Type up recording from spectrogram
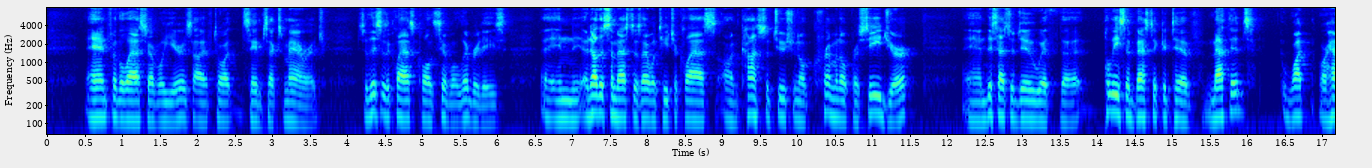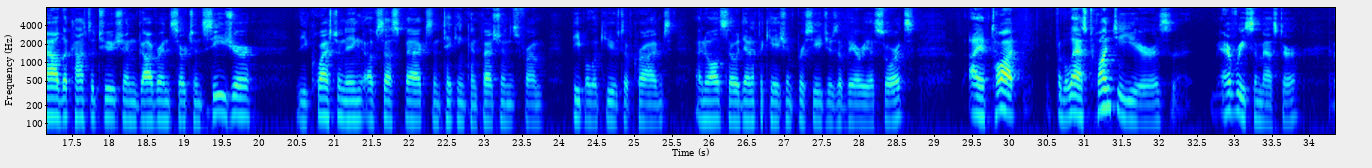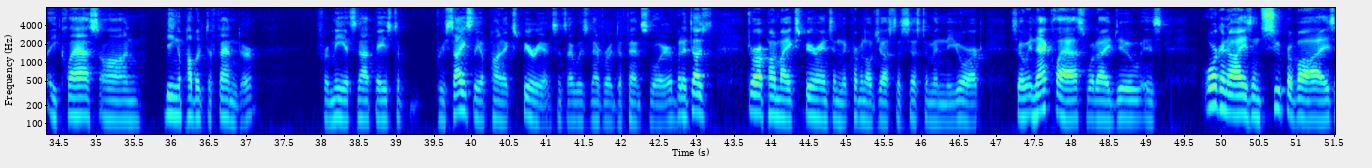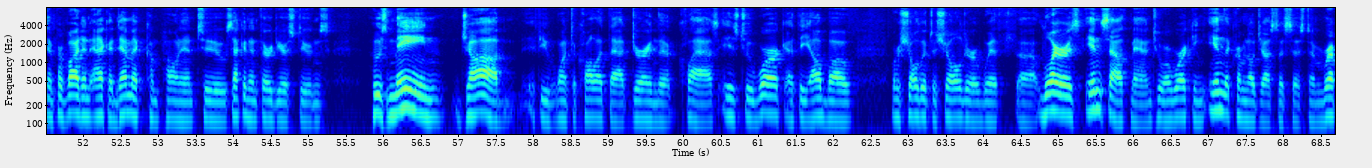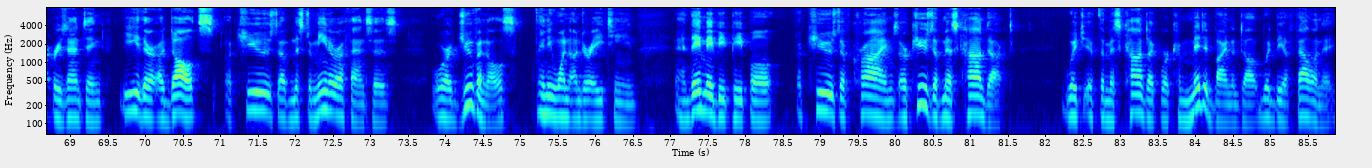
And for the last several years, I've taught same sex marriage. So this is a class called Civil Liberties. In another semesters, I will teach a class on constitutional criminal procedure. And this has to do with the police investigative methods, what or how the Constitution governs search and seizure, the questioning of suspects and taking confessions from people accused of crimes, and also identification procedures of various sorts. I have taught for the last 20 years, every semester, a class on being a public defender. For me, it's not based precisely upon experience, since I was never a defense lawyer, but it does draw upon my experience in the criminal justice system in New York. So, in that class, what I do is organize and supervise and provide an academic component to second and third year students whose main job, if you want to call it that, during the class is to work at the elbow or shoulder to shoulder with uh, lawyers in South Bend who are working in the criminal justice system representing either adults accused of misdemeanor offenses or juveniles, anyone under 18. And they may be people accused of crimes or accused of misconduct, which, if the misconduct were committed by an adult, would be a felony.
